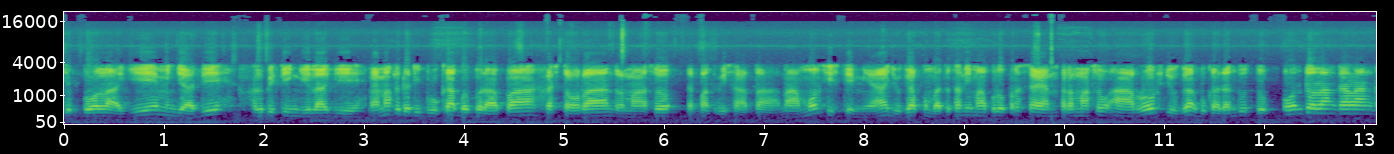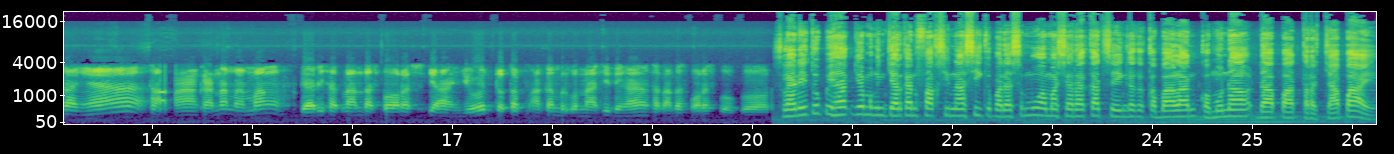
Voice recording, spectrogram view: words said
jebol lagi menjadi lebih tinggi lagi. Memang sudah dibuka beberapa restoran termasuk tempat wisata. Namun sistemnya juga pembatasan 50%, termasuk arus juga buka dan tutup. Untuk langkah-langkahnya sama karena memang dari Satlantas Polres Cianjur tetap akan berkoordinasi dengan Satlantas Polres. Selain itu pihaknya mengencarkan vaksinasi kepada semua masyarakat sehingga kekebalan komunal dapat tercapai.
